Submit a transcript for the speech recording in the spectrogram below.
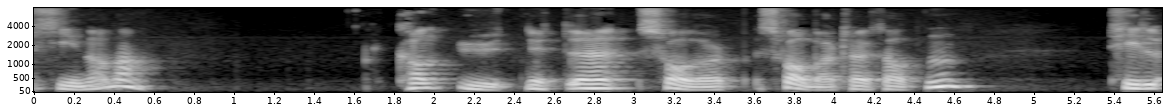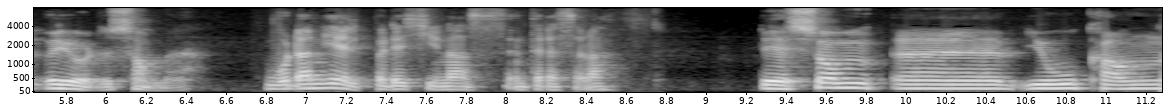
Kina da, kan utnytte Svalbardtraktaten til å gjøre det samme. Hvordan hjelper det Kinas interesser, da? Det som eh, jo kan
